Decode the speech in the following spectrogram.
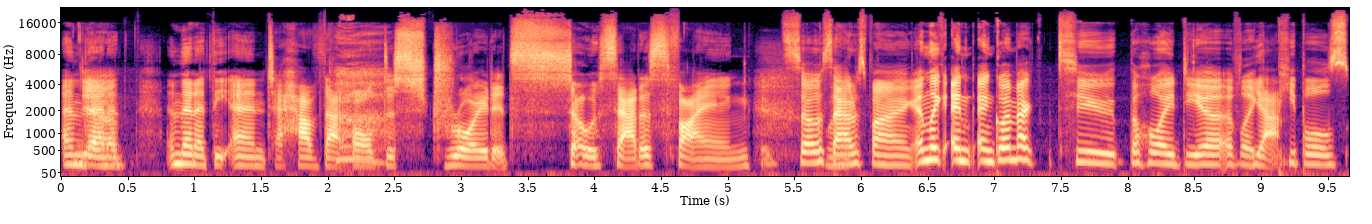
and yeah. then at, and then at the end to have that all destroyed it's so satisfying it's so when, satisfying and like and, and going back to the whole idea of like yeah. people's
